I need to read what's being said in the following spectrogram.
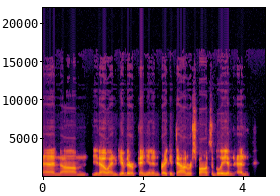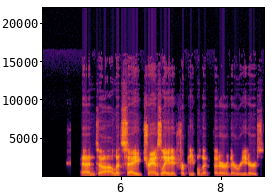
and um, you know and give their opinion and break it down responsibly and and and uh, let's say translate it for people that that are their readers.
